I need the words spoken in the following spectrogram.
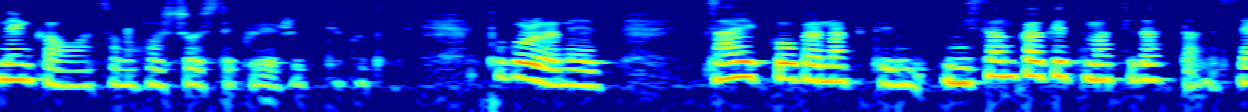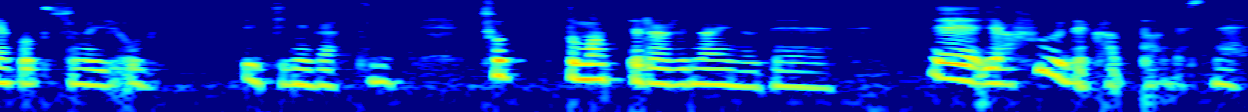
年間はその保証してくれるっていうことで。ところがね在庫がなくて23ヶ月待ちだったんですね今年の12月に。ちょっと待ってられないので。でヤフーで買ったんですね。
